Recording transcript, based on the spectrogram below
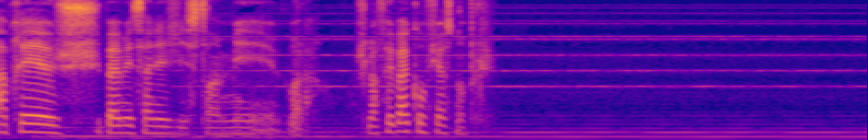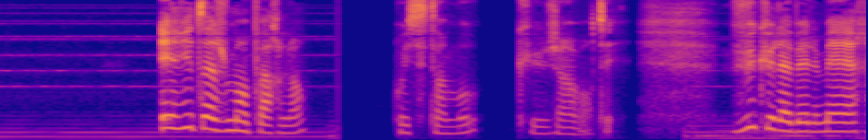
Après, euh, je suis pas médecin légiste, hein, mais voilà, je leur fais pas confiance non plus. Héritagement parlant, oui c'est un mot que j'ai inventé, Vu que la belle-mère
